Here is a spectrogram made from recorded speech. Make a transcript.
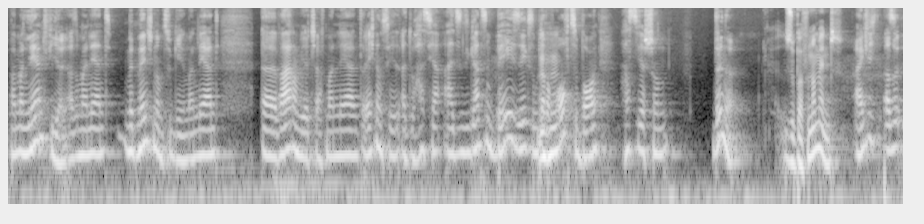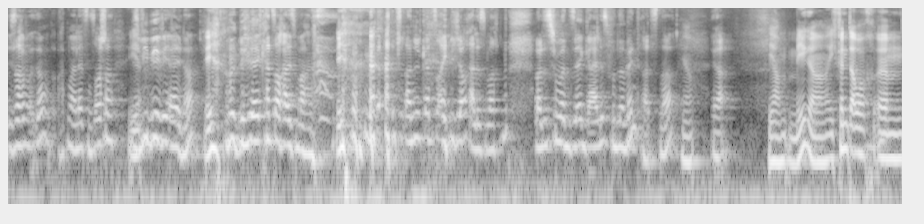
weil man lernt viel. Also man lernt mit Menschen umzugehen, man lernt äh, Warenwirtschaft, man lernt Rechnungswesen. Also du hast ja also die ganzen Basics, um darauf Mhm. aufzubauen, hast du ja schon drinne. Super Fundament. Eigentlich, also ich sage mal, ja, hat man letztens auch schon, Ja. ist wie BWL, ne? Ja. Mit BWL kannst du auch alles machen. Ja. Mit Einzelhandel kannst du eigentlich auch alles machen, weil du schon mal ein sehr geiles Fundament hast, ne? ja. Ja. Ja, mega. Ich finde auch ähm,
